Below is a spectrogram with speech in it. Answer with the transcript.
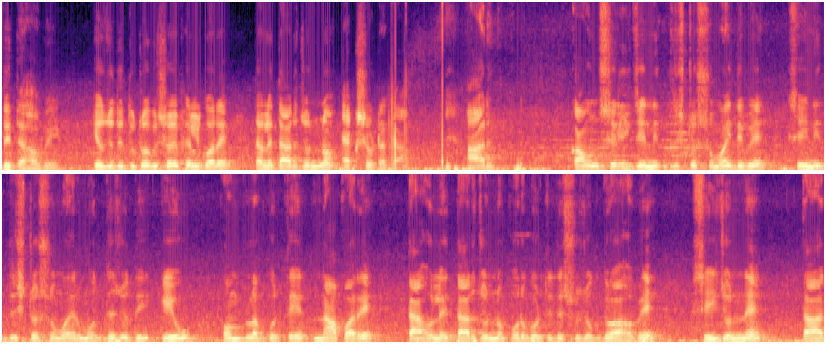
দিতে হবে। কেউ যদি দুটো বিষয়ে ফেল করে, তাহলে তার জন্য একশো টাকা। আর কাউন্সিল যে নির্দিষ্ট সময় দেবে, সেই নির্দিষ্ট সময়ের মধ্যে যদি কেউ ফর্ম ফিল করতে না পারে, তাহলে তার জন্য পরবর্তীতে সুযোগ দেওয়া হবে। সেই জন্যে তার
